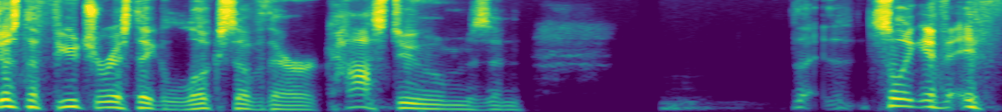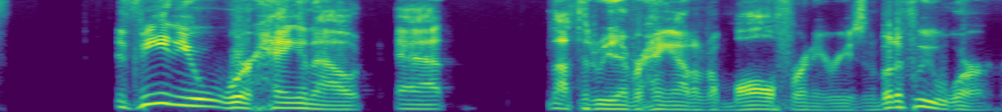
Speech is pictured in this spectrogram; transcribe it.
just the futuristic looks of their costumes and so like if if if me and you were hanging out at not that we'd ever hang out at a mall for any reason, but if we were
